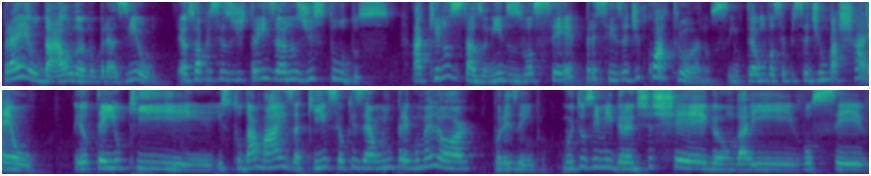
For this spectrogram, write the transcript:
Para eu dar aula no Brasil, eu só preciso de três anos de estudos. Aqui nos Estados Unidos, você precisa de quatro anos. Então, você precisa de um bacharel. Eu tenho que estudar mais aqui se eu quiser um emprego melhor, por exemplo. Muitos imigrantes chegam, daí você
